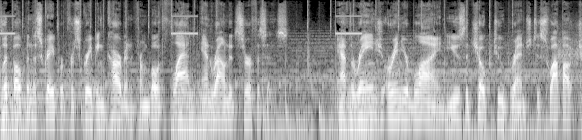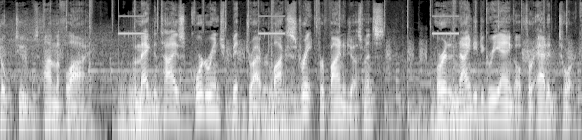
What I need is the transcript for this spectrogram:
Flip open the scraper for scraping carbon from both flat and rounded surfaces. At the range or in your blind, use the choke tube wrench to swap out choke tubes on the fly. A magnetized quarter inch bit driver locks straight for fine adjustments, or at a 90 degree angle for added torque.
